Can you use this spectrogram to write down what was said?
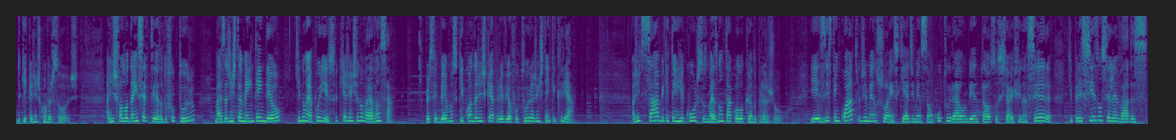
do que, que a gente conversou hoje. A gente falou da incerteza do futuro, mas a gente também entendeu que não é por isso que a gente não vai avançar. Percebemos que quando a gente quer prever o futuro, a gente tem que criar. A gente sabe que tem recursos, mas não está colocando para jogo. E existem quatro dimensões, que é a dimensão cultural, ambiental, social e financeira, que precisam ser levadas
